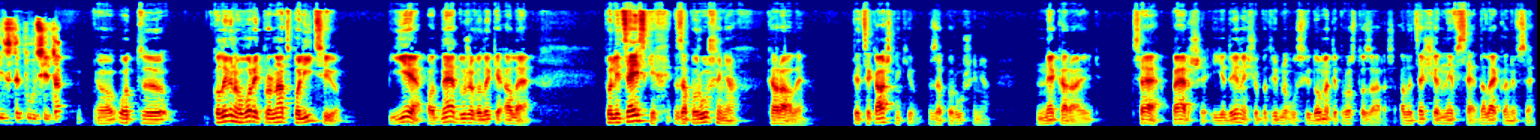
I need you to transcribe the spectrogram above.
інституцій. Так От коли він говорить про нацполіцію, є одне дуже велике але. Поліцейських за порушення карали, ТЦКшників за порушення не карають. Це перше і єдине, що потрібно усвідомити просто зараз. Але це ще не все, далеко не все.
